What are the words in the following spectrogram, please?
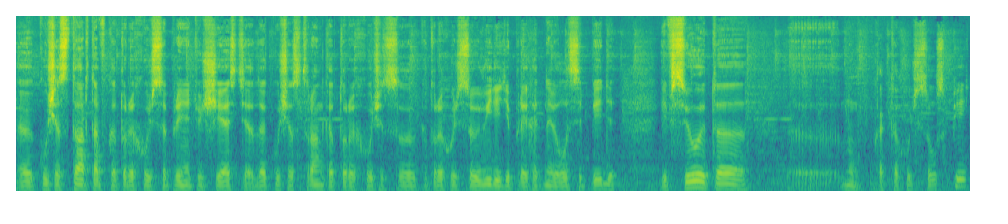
э, куча стартов, в которых хочется принять участие, да, куча стран, которых хочется, которые хочется увидеть и проехать на велосипеде. И все это, э, ну, как-то хочется успеть,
